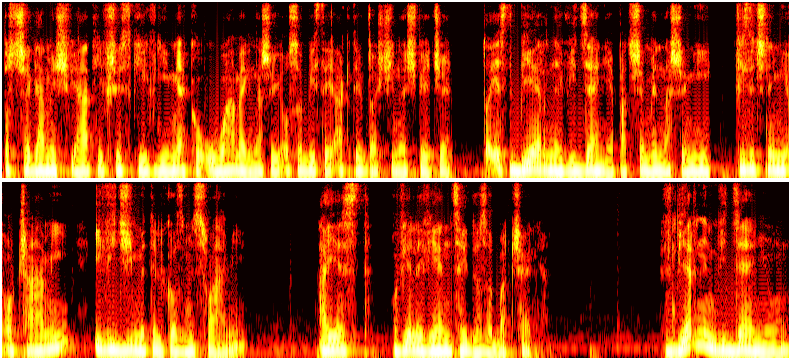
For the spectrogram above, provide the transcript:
Postrzegamy świat i wszystkich w nim jako ułamek naszej osobistej aktywności na świecie, to jest bierne widzenie, patrzymy naszymi fizycznymi oczami i widzimy tylko zmysłami. A jest o wiele więcej do zobaczenia. W biernym widzeniu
